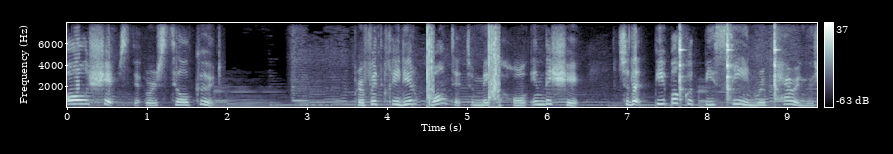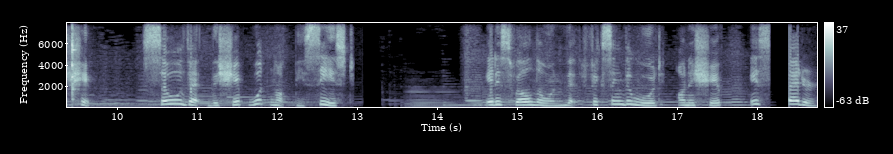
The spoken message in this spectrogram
all ships that were still good. Prophet Khidir wanted to make a hole in the ship so that people could be seen repairing the ship, so that the ship would not be seized. It is well known that fixing the wood on a ship is better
